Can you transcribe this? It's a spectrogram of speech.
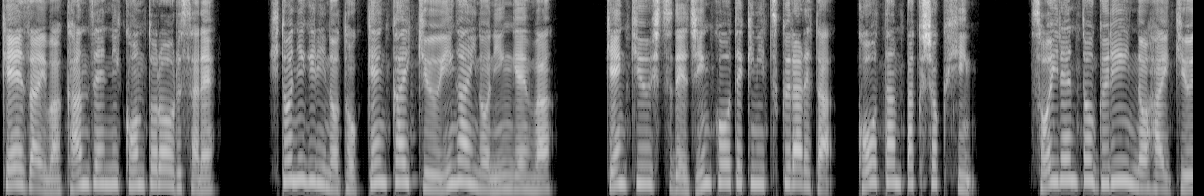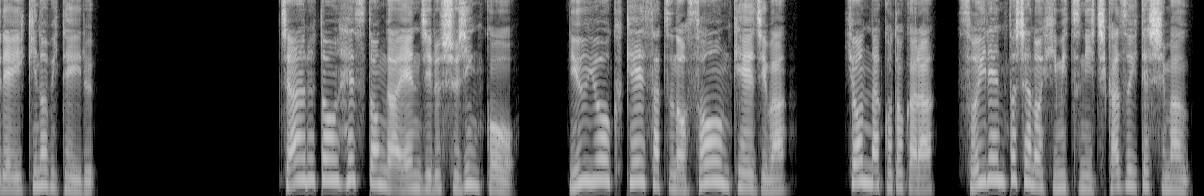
経済は完全にコントロールされ、一握りの特権階級以外の人間は、研究室で人工的に作られた高タンパク食品、ソイレントグリーンの配給で生き延びている。チャールトン・ヘストンが演じる主人公、ニューヨーク警察のソーン刑事は、ひょんなことからソイレント社の秘密に近づいてしまう。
